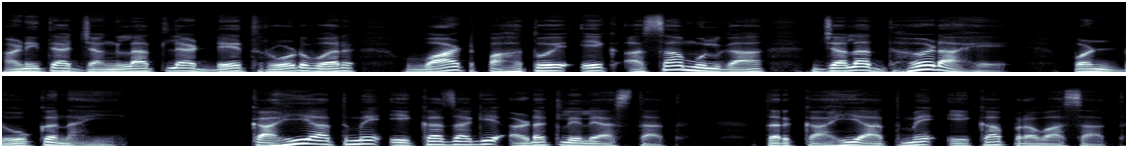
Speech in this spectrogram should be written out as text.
आणि त्या जंगलातल्या डेथ रोडवर वाट पाहतोय एक असा मुलगा ज्याला धड आहे पण डोकं नाही. काही आत्मे एका जागी अडकलेले असतात तर काही आत्मे एका प्रवासात.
